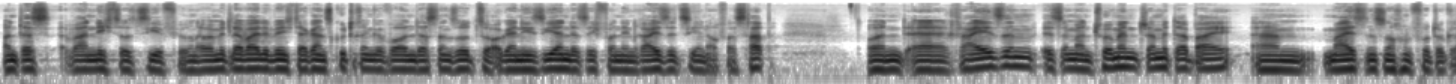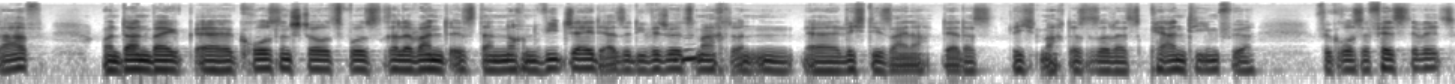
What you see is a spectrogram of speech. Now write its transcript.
Und das war nicht so zielführend. Aber mittlerweile bin ich da ganz gut drin geworden, das dann so zu organisieren, dass ich von den Reisezielen auch was hab. Und äh, Reisen ist immer ein Tourmanager mit dabei, ähm, meistens noch ein Fotograf. Und dann bei äh, großen Shows, wo es relevant ist, dann noch ein VJ, der also die Visuals mhm. macht und ein äh, Lichtdesigner, der das Licht macht. Das ist so das Kernteam für, für große Festivals.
